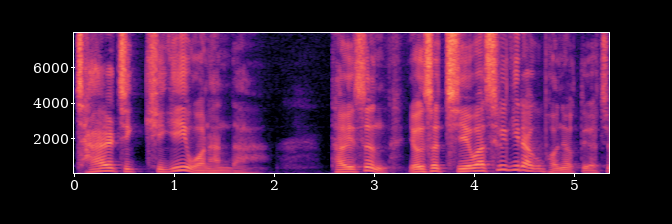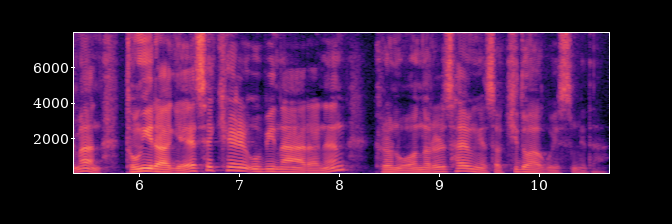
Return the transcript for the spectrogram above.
잘 지키기 원한다. 다윗은 여기서 지혜와 슬기라고 번역되었지만 동일하게 세켈 우비나라는 그런 원어를 사용해서 기도하고 있습니다.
